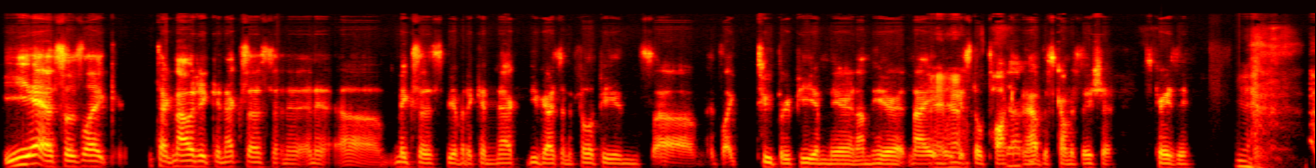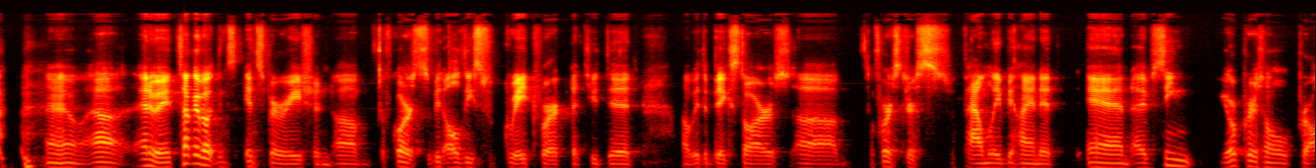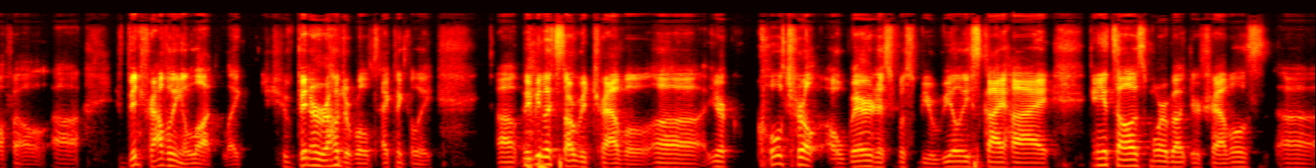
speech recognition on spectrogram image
Yeah, so it's like technology connects us and it, and it uh, makes us be able to connect you guys in the Philippines. Um, it's like 2, 3 p.m. there, and I'm here at night, and we can still talk and have this conversation. It's crazy. Yeah. Uh, anyway, talking about inspiration. Um, of course, with all these great work that you did uh, with the big stars, uh, of course, there's family behind it, and I've seen your personal profile. Uh, you've been traveling a lot. Like you've been around the world technically. Uh, maybe let's start with travel. Uh, your cultural awareness must be really sky high. Can you tell us more about your travels? Uh,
